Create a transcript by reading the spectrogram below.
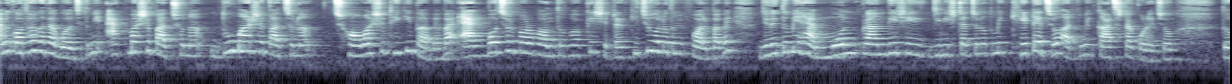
আমি কথার কথা বলছি, তুমি এক মাসে পাচ্ছ না, দু মাসে পাচ্ছ না, ছ মাসে ঠিকই পাবে বা এক বছর পর অন্তপক্ষে সেটার কিছু হলো তুমি ফল পাবে। যদি তুমি হ্যাঁ মন প্রাণ দিয়ে সেই জিনিসটার জন্য তুমি খেটেছো আর তুমি কাজটা করেছ, তো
